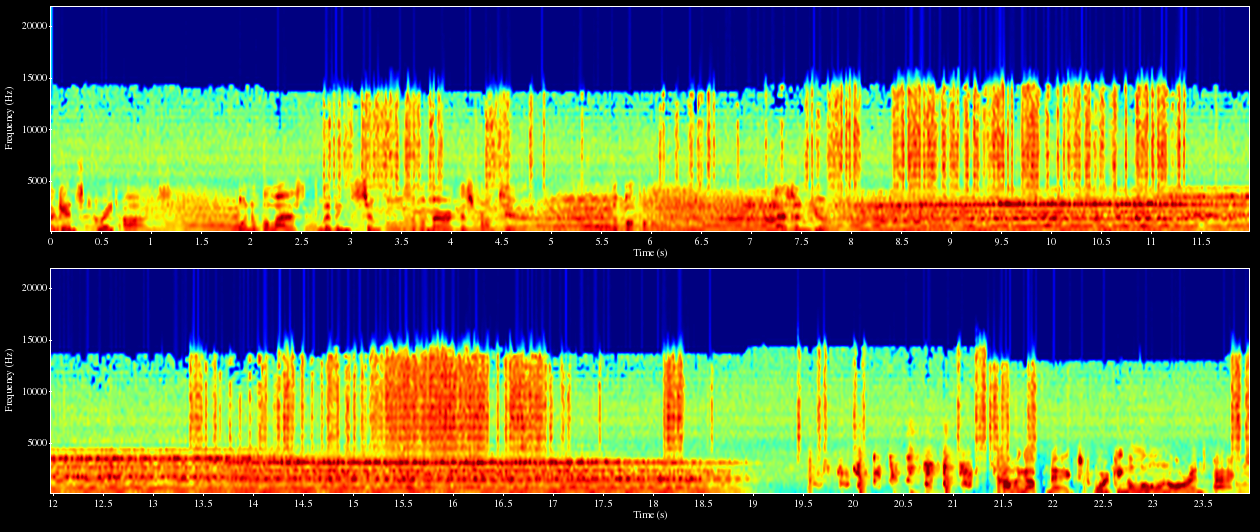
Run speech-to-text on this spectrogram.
Against great odds, one of the last living symbols of America's frontier, the buffalo, has endured. Coming up next, working alone or in packs,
